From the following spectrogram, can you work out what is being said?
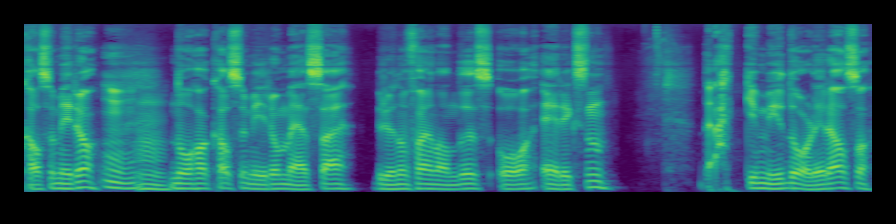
Casemiro. Mm. Nå har Casemiro med seg Bruno Fernandes og Eriksen. Det er ikke mye dårligere, altså.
